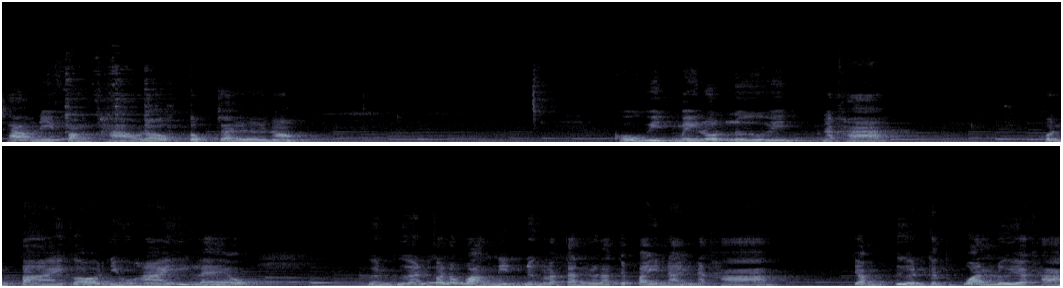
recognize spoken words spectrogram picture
เช้านี้ฟังข่าวแล้วตกใจเลยเนาะโควิดไม่ลดเลยนะคะ คนตายก็นิวไฮอีกแล้ว เพื่อนๆก็ระวังนิดนึงล้วกันเวลาจะไปไหนนะคะย้ำเตือนกันทุกวันเลยอะค่ะ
